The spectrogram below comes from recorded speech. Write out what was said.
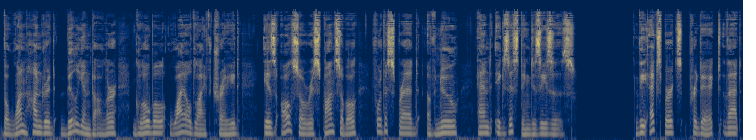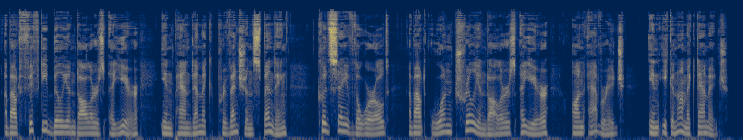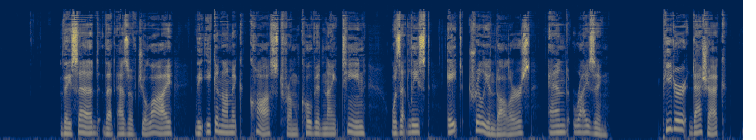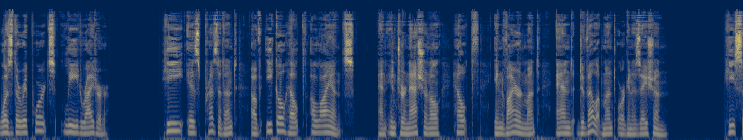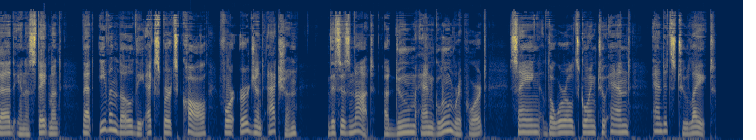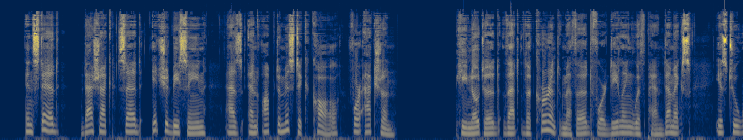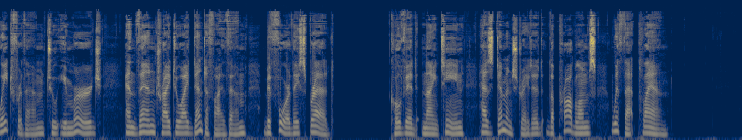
The $100 billion global wildlife trade is also responsible for the spread of new and existing diseases. The experts predict that about $50 billion a year in pandemic prevention spending could save the world about $1 trillion a year on average in economic damage. They said that as of July, the economic cost from COVID 19 was at least $8 trillion and rising. Peter Daszak was the report's lead writer. He is president of EcoHealth Alliance, an international health, environment, and development organization. He said in a statement that even though the experts call for urgent action, this is not a doom and gloom report saying the world's going to end and it's too late. Instead, Daszak said it should be seen as an optimistic call for action. He noted that the current method for dealing with pandemics is to wait for them to emerge and then try to identify them before they spread. COVID 19 has demonstrated the problems with that plan.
